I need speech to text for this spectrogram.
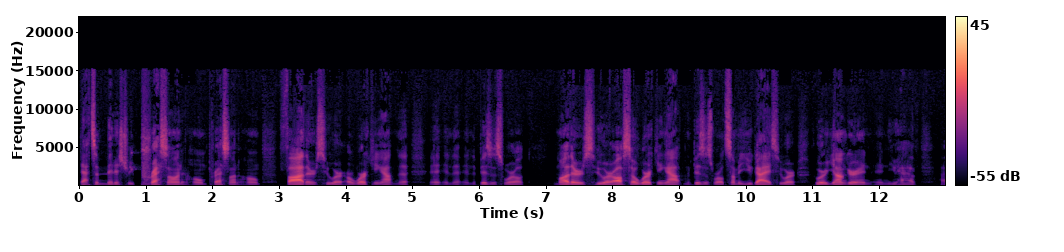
that's a ministry. Press on at home. Press on at home. Fathers who are, are working out in the, in, the, in the business world. Mothers who are also working out in the business world. Some of you guys who are, who are younger and, and you have uh,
